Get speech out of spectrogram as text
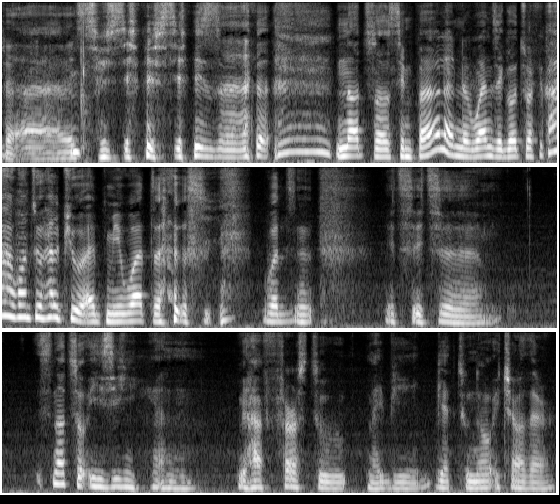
So, uh, it's, it's, it's, uh, not so simple. And when they go to Africa, "Ah, I want to help you. Help me. What? what? Uh, it's it's uh, it's not so easy, and we have first to maybe get to know each other,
